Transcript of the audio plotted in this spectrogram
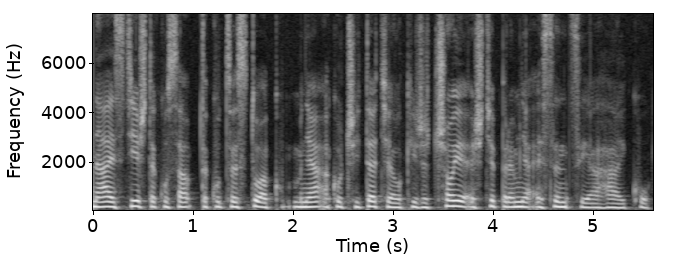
nájsť tiež takú, takú cestu ako mňa ako čitateľky, že čo je ešte pre mňa esencia hajku.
